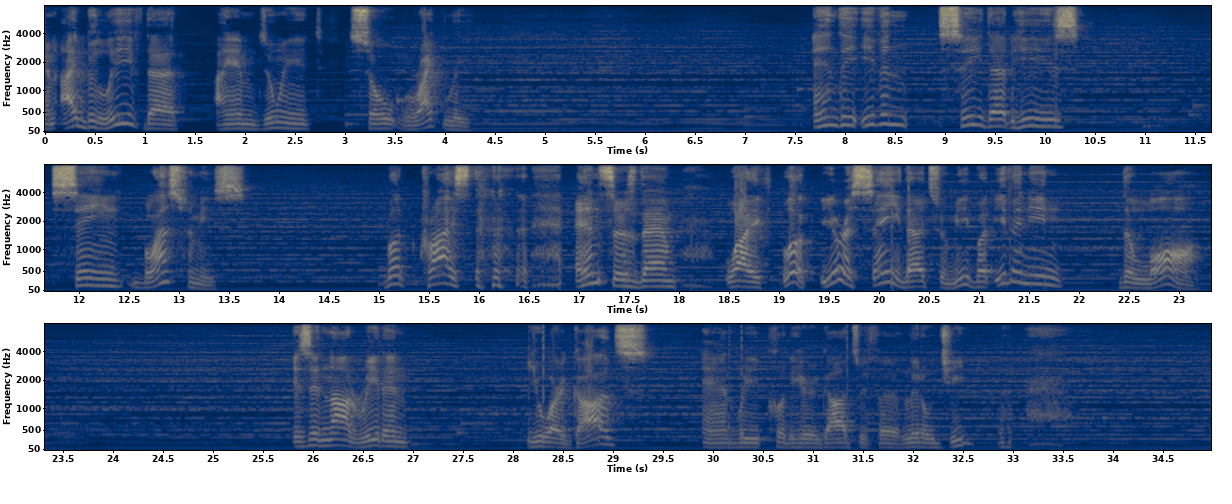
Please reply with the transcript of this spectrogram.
And I believe that I am doing it so rightly And they even say that he is saying blasphemies. But Christ answers them like, Look, you're saying that to me, but even in the law, is it not written, You are gods? And we put here gods with a little g.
